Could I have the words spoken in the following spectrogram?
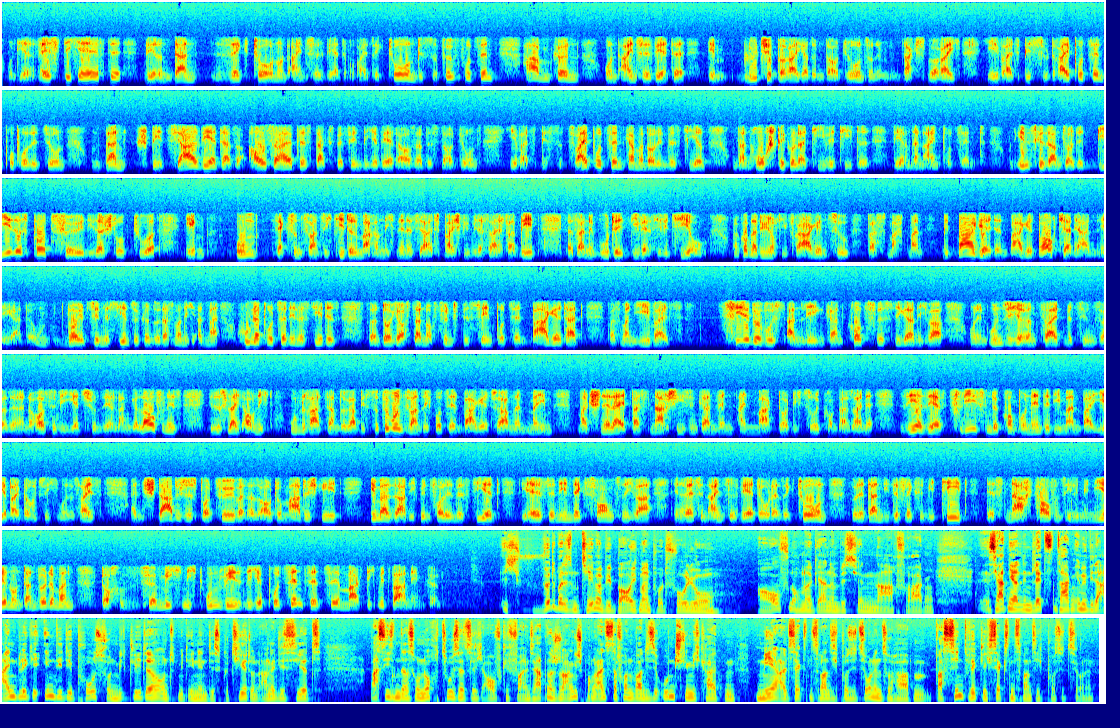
Und die restliche Hälfte wären dann Sektoren und Einzelwerte, wobei Sektoren bis zu 5% haben können und Einzelwerte im Blue Chip Bereich, also im Dow Jones und im DAX Bereich jeweils bis zu 3% pro Position. Und dann Spezialwerte, also außerhalb des DAX befindliche Werte, außerhalb des Dow Jones jeweils bis zu 2% kann man dort investieren. Und dann hochspekulative Titel wären dann 1%. Und insgesamt sollte dieses Portfolio in dieser Struktur eben um 26 Titel machen. Ich nenne es ja als Beispiel wie das Alphabet. Das ist eine gute Diversifizierung. Und dann kommt natürlich noch die Frage hinzu, was macht man mit Bargeld? Denn Bargeld braucht ja der Anleger, um neu zu investieren zu können, sodass man nicht einmal 100 Prozent investiert ist, sondern durchaus dann noch 5 bis 10 Prozent Bargeld hat, was man jeweils zielbewusst anlegen kann, kurzfristiger, nicht wahr? Und in unsicheren Zeiten, beziehungsweise in einer Hosse, wie jetzt schon sehr lang gelaufen ist, ist es vielleicht auch nicht unratsam, sogar bis zu 25 Prozent Bargeld zu haben, damit man eben mal schneller etwas nachschießen kann, wenn ein Markt deutlich zurückkommt. Also eine sehr, sehr fließende Komponente, die man bei hierbei berücksichtigen muss. Das heißt, ein statisches Portfolio, was also automatisch geht, immer sagt, ich bin voll investiert, die Hälfte in Indexfonds, nicht wahr, den Rest in Einzelwerte oder Sektoren, würde dann diese Flexibilität des Nachkaufens eliminieren und dann würde man doch für mich nicht unwesentliche Prozentsätze im Markt nicht mit wahrnehmen können. Ich würde bei diesem Thema, wie baue ich mein Portfolio auf, noch mal gerne ein bisschen nachfragen. Sie hatten ja in den letzten Tagen immer wieder Einblicke in die Depots von Mitgliedern und mit ihnen diskutiert und analysiert. Was ist denn da so noch zusätzlich aufgefallen? Sie hatten das schon angesprochen, eins davon waren diese Unstimmigkeiten, mehr als 26 Positionen zu haben. Was sind wirklich 26 Positionen?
